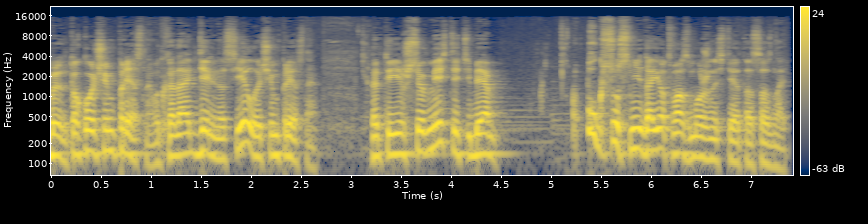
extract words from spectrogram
Блин, только очень пресная. Вот когда отдельно съел, очень пресная. Это ешь все вместе, тебе уксус не дает возможности это осознать.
